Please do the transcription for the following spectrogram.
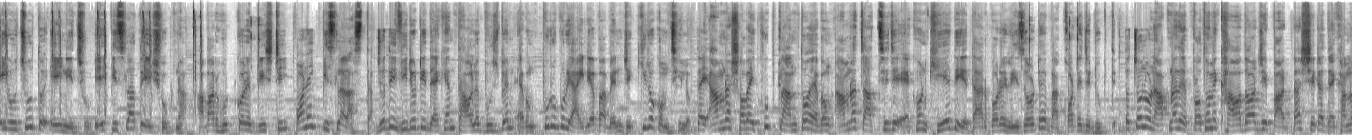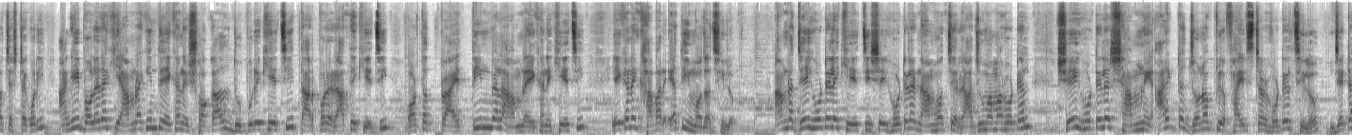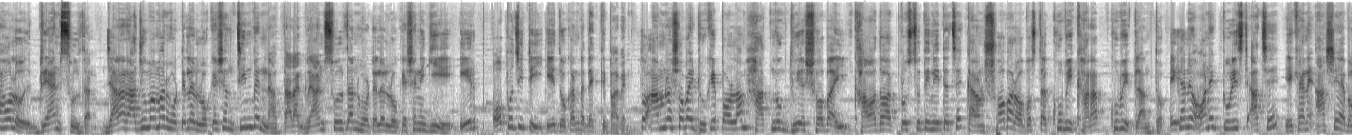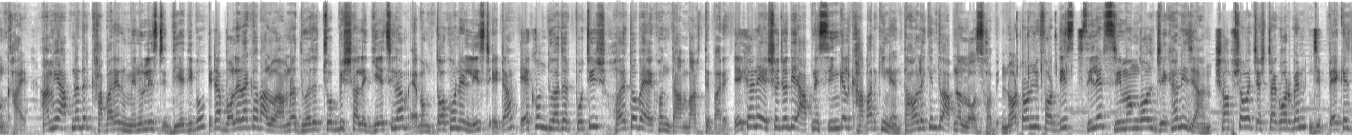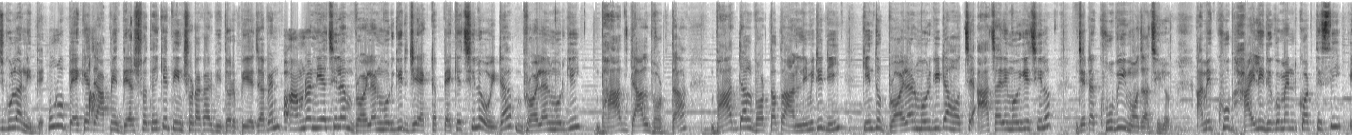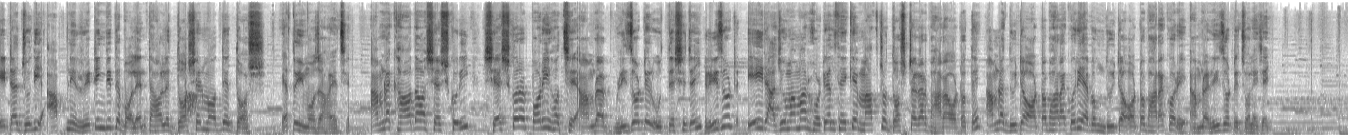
এই উঁচু তো এই নিচু, এই পিছলা তো এই শুকনা। আবার হুট করে বৃষ্টি, অনেক পিছলা রাস্তা। যদি ভিডিওটি দেখেন তাহলে বুঝবেন এবং পুরোপুরি আইডিয়া পাবেন যে কীরকম ছিল। তাই আমরা সবাই খুব ক্লান্ত এবং আমরা চাচ্ছি যে এখন খেয়ে দিয়ে তারপরে রিসোর্টে বা কটেজে ঢুকতে। তো চলুন আপনাদের প্রথমে খাওয়া দাওয়ার যে পার্টটা সেটা দেখানোর চেষ্টা করি। আগেই বলে রাখি, আমরা কিন্তু এখানে সকাল দুপুরে খেয়েছি, তারপরে রাতে খেয়েছি। অর্থাৎ প্রায় তিন বেলা আমরা এখানে খেয়েছি। এখানে খাবার এতই মজা ছিল। আমরা যেই হোটেলে খেয়েছি, সেই হোটেলের নাম হচ্ছে রাজু মামার হোটেল। সেই হোটেলের সামনে আরেকটা জনপ্রিয় ফাইভ স্টার হোটেল ছিল, যেটা হলো গ্র্যান্ড সুলতান। যারা রাজু মামার হোটেলের লোকেশন চিনবেন না, তারা গ্র্যান্ড সুলতান হোটেলের লোকেশনে গিয়ে এর অপোজিটেই এই দোকানটা দেখতে পাবেন। তো আমরা সবাই ঢুকে পড়লাম, হাত মুখ ধুয়ে সবাই খাওয়া দাওয়ার প্রস্তুতি নিতেছে, কারণ সবার অবস্থা খুবই খারাপ, খুবই ক্লান্ত। এখানে অনেক টুরিস্ট আছে, এখানে আসে এবং খায়। আমি আপনাদের খাবারের মেনু লিস্ট দিয়ে দিব। এটা বলে রাখা ভালো, আমরা দু হাজার চব্বিশ সালে গিয়েছিলাম এবং তখন এর লিস্ট এটা। এখন দু হাজার পঁচিশ হয়তো বা এখন দাম বাড়তে পারে। এখানে এসে যদি আপনি সিঙ্গেল খাবার কিনেন, তাহলে কিন্তু আপনার লস হবে। Not only for this Sylhet, Sreemangal যেখানে যান, সবসময় চেষ্টা করবেন যে প্যাকেজগুলো নিতে। পুরো প্যাকেজ আপনি দেড়শো থেকে তিনশো টাকার ভিতর পেয়ে যাবেন। আমরা নিয়েছিলাম ব্রয়লার মুরগির যে একটা প্যাকেজ ছিল ওইটা। ব্রয়লার মুরগি, ভাত, ডাল, ভর্তা। ভাত, ডাল, ভর্তা তো আনলিমিটেডই কিন্তু ব্রয়লার মুরগিটা হচ্ছে আচারি মুরগি ছিল, যেটা খুবই মজা ছিল। আমি খুব হাইলি রিকমেন্ড করতেছি, এটা যদি আপনি রেটিং দিতে বলেন তাহলে দশের মধ্যে দশ। এতই মজা হয়েছে। আমরা খাওয়া দাওয়া শেষ করি। শেষ করার পরেই হচ্ছে আমরা রিসোর্টের উদ্দেশ্যে যাই। রিসোর্ট এই রাজু মামার হোটেল থেকে মাত্র দশ টাকার ভাড়া অটোতে। আমরা দুইটা অটো ভাড়া করি এবং দুইটা অটো ভাড়া করে আমরা রিসোর্টে চলে যাই।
